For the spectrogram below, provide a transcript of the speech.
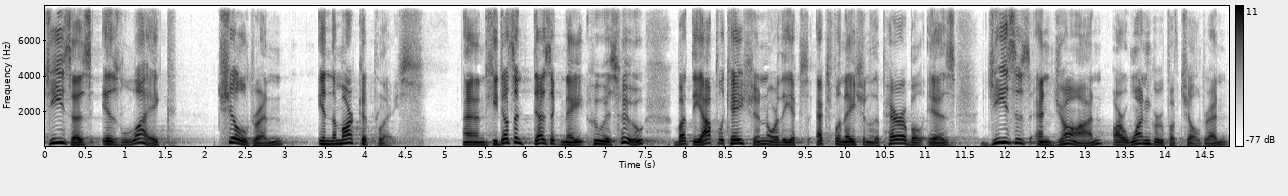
Jesus is like children in the marketplace. And he doesn't designate who is who, but the application or the ex- explanation of the parable is Jesus and John are one group of children,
